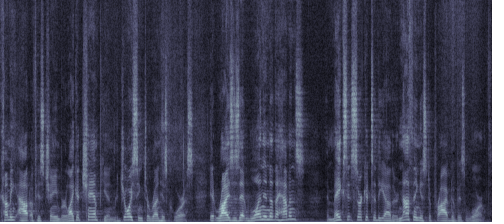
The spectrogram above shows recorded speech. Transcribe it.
coming out of his chamber, like a champion rejoicing to run his course. It rises at one end of the heavens and makes its circuit to the other. Nothing is deprived of his warmth.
